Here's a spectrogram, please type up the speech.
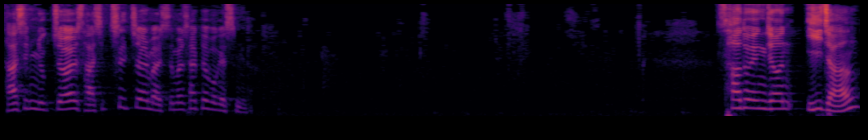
46절 47절 말씀을 살펴보겠습니다. 사도행전 2장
